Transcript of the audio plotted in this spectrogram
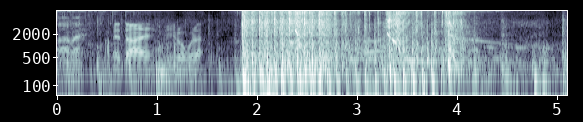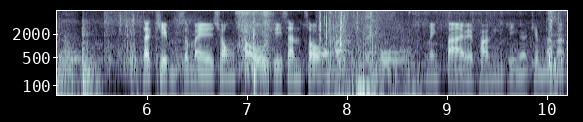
ตายไหมไม่ตายวิ่งลงไปแล้ว ถ้าเข็มสมัยช่องเขาซีซั่นสองอะ โอ้โห แม่งตายไม่พักจริงๆอะเข็มนั้นอะ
